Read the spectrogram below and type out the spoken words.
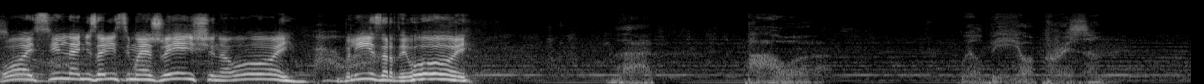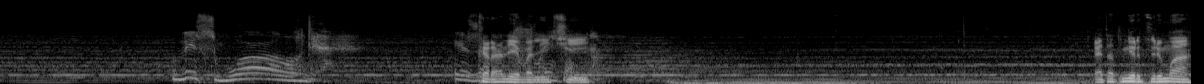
Ой, сильная независимая женщина, ой. Близзарды, ой. Королева личей. Этот мир тюрьма.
